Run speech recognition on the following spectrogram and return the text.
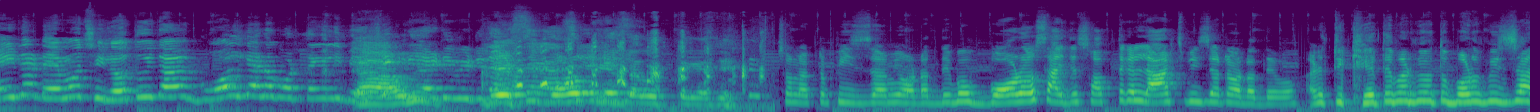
এইটা ডেমো ছিল। তুই তার গোল কেন করতে গেলি? বেশি ক্রিয়েটিভিটি বেশি বড় পিজ্জা করতে গেছে। চলো একটা পিৎজা আমি অর্ডার দেবো। বড় সাইজের সব থেকে লার্জ পিৎজাটা অর্ডার দেবো। আরে তুই খেতে পারবি অত বড় পিৎজা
